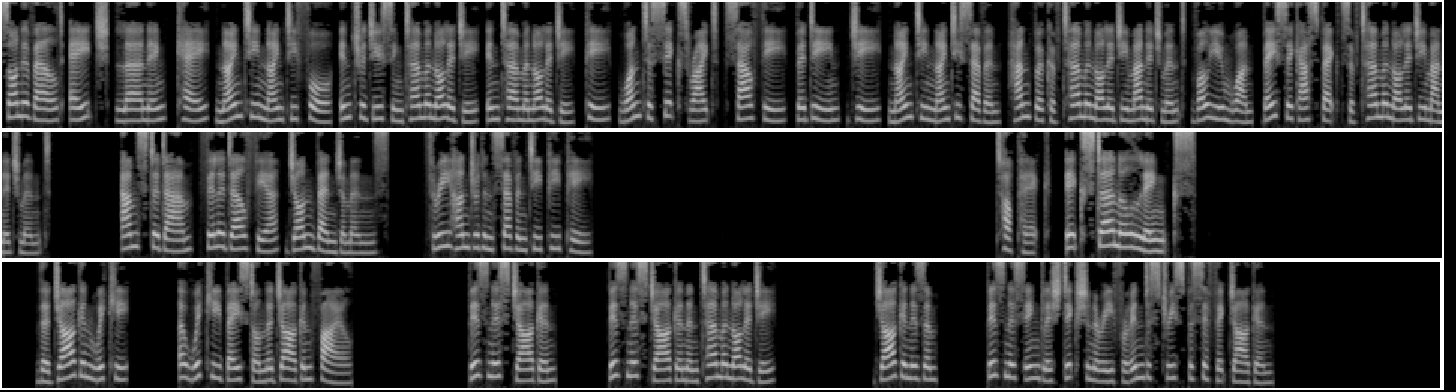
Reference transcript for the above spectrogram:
Sonneveld, H., Loening, K. 1994, Introducing Terminology, in Terminology, p. 1–6 Wright, South E., Budin, G., 1997, Handbook of Terminology Management, Volume 1, Basic Aspects of Terminology Management. Amsterdam, Philadelphia, John Benjamins. 370 pp. Topic: External links. The Jargon Wiki. A wiki based on the jargon file. Business jargon. Business jargon and terminology. Jargonism. Business English Dictionary for industry-specific jargon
